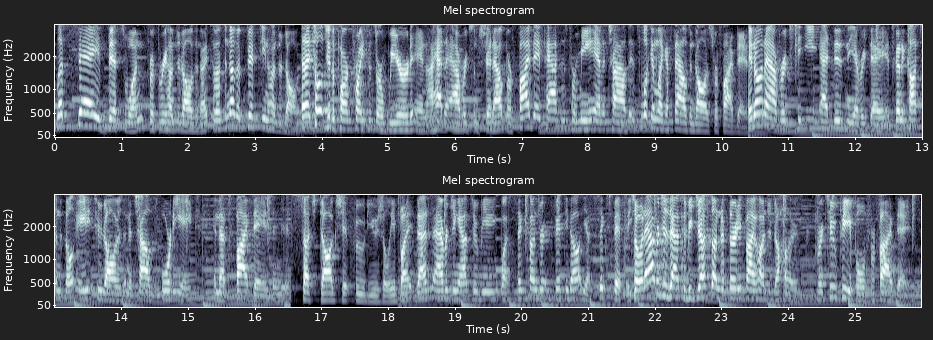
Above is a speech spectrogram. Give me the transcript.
let's say this one for $300 a night, so that's another $1,500. And I told you the park prices are weird and I had to average some shit out. For five day passes for me and a child, it's looking like a $1,000 for five days. And on average, to eat at Disney every day, it's gonna cost an adult $82 and a child 48 and that's five days. And it's such dog shit food usually, but that's averaging out to be, what, $650? Yeah, $650. So it averages out to be just under $3,500 for two people for five days.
